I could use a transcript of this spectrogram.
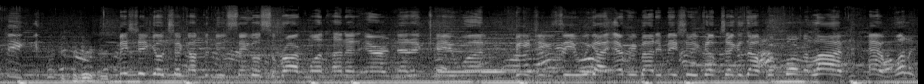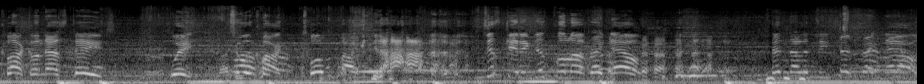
speak. Make sure you go check out the new single, Ciroc 100, Aeronetic K1, see. We got everybody. Make sure you come check us out performing live at 1 o'clock on that stage. Wait, 2 o'clock, 12 o'clock. just kidding. Just pull up right now. $10 t shirts right now.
